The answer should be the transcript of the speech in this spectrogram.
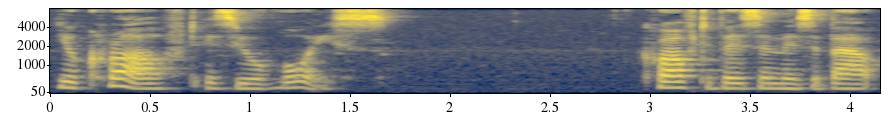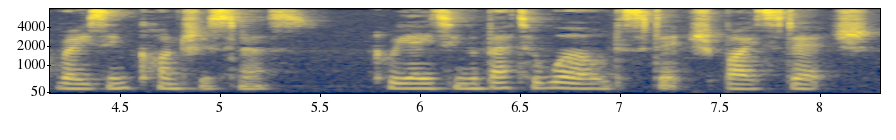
Your craft is your voice. Craftivism is about raising consciousness, creating a better world stitch by stitch,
